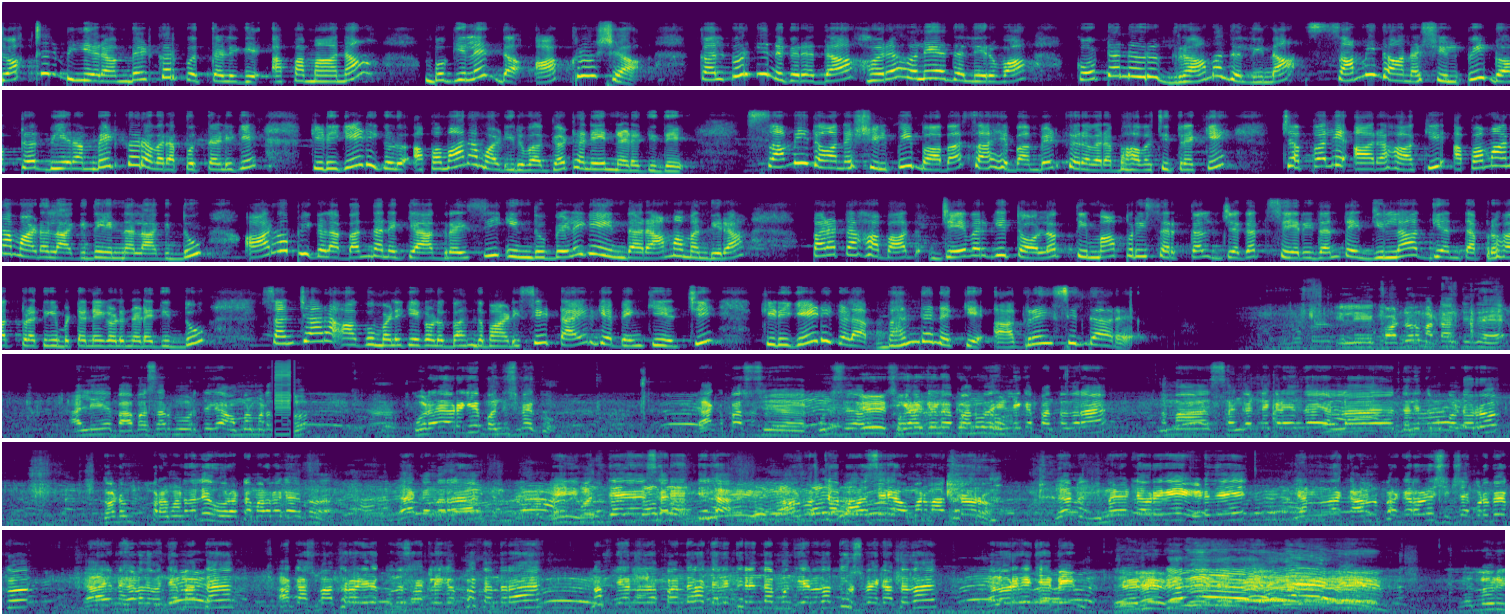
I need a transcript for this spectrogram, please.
Doctor B R Ambedkar ಪುತ್ಥಳಿಗೆ ಅಪಮಾನ, ಬುಗಿಲೆದ್ದ ಆಕ್ರೋಶ. ಕಲಬುರಗಿ ನಗರದ ಹೊರವಲಯದಲ್ಲಿರುವ ಕೋಟನೂರು ಗ್ರಾಮದಲ್ಲಿನ ಸಂವಿಧಾನ ಶಿಲ್ಪಿ ಡಾಕ್ಟರ್ ಬಿ ಆರ್ ಅಂಬೇಡ್ಕರ್ ಅವರ ಪುತ್ಥಳಿಗೆ ಕಿಡಿಗೇಡಿಗಳು ಅಪಮಾನ ಮಾಡಿರುವ ಘಟನೆ ನಡೆದಿದೆ. ಸಂವಿಧಾನ ಶಿಲ್ಪಿ ಬಾಬಾ ಸಾಹೇಬ್ ಅಂಬೇಡ್ಕರ್ ಅವರ ಭಾವಚಿತ್ರಕ್ಕೆ ಚಪ್ಪಲಿ ಆರ ಹಾಕಿ ಅಪಮಾನ ಮಾಡಲಾಗಿದೆ ಎನ್ನಲಾಗಿದ್ದು, ಆರೋಪಿಗಳ ಬಂಧನಕ್ಕೆ ಆಗ್ರಹಿಸಿ ಇಂದು ಬೆಳಗ್ಗೆಯಿಂದ ರಾಮ ಮಂದಿರ ಪರತಹಾಬಾದ್ ಜೇವರ್ಗಿ ತಾಲೂಕ್ ತಿಮ್ಮಾಪುರಿ ಸರ್ಕಲ್ ಜಗತ್ ಸೇರಿದಂತೆ ಜಿಲ್ಲಾದ್ಯಂತ ಬೃಹತ್ ಪ್ರತಿಭಟನೆಗಳು ನಡೆದಿದ್ದು ಸಂಚಾರ ಹಾಗೂ ಮಳಿಗೆಗಳು ಬಂದ್ ಮಾಡಿಸಿ ಟೈರ್ಗೆ ಬೆಂಕಿ ಹಚ್ಚಿ ಕಿಡಿಗೇಡಿಗಳ ಬಂಧನಕ್ಕೆ ಆಗ್ರಹಿಸಿದ್ದಾರೆ. ಇಲ್ಲಿ ಕೊಡೂರು ಮಠ ಅಂತಿದೆ. ಅಲ್ಲಿ ಬಾಬಾ ಸಾಹೇಬ್ ಮೂರ್ತಿಗೆ ಅವಮಾನ ಮಾಡಿದ್ರು. ಕೂಡಲೇ ಅವರಿಗೆ ಬಂಧಿಸಬೇಕು. ಯಾಕಪ್ಪ ಪೊಲೀಸ್ ಹೇಳಲಿಕ್ಕಪ್ಪ ಅಂತಂದ್ರೆ ನಮ್ಮ ಸಂಘಟನೆ ಕಡೆಯಿಂದ ಎಲ್ಲ ದಲಿತ ಮುಖಂಡರು ದೊಡ್ಡ ಪ್ರಮಾಣದಲ್ಲಿ ಹೋರಾಟ ಮಾಡಬೇಕಾಗ್ತದೆ. ಯಾಕಂದ್ರೆ ಏ ಒಂದೇ ಸರಿ ಅಂತಿಲ್ಲ. ಆಲ್ಮೋಸ್ಟ್ ಭಾಳ ಸರಿ ಅವಮಾನ ಮಾಡ್ತಾರವರು ಏನು ಇಮಿಡಿಯೇಟ್ ಅವರಿಗೆ ಹಿಡಿದು ಏನದ ಕಾನೂನು ಪ್ರಕಾರ ಅವ್ರಿಗೆ ಶಿಕ್ಷೆ ಕೊಡಬೇಕು. ಏನು ಹೇಳೋದು ಒಂದೇ ಮಾತ. ಅಕಸ್ಮಾತ್ ಅವರಿಗೆ ಕುಂದಿಸ್ ಹಾಕ್ಲಿಕ್ಕಪ್ಪ ಅಂತಂದ್ರೆ ನಮ್ದು ಏನದಪ್ಪ ಅಂದ್ರೆ ದಲಿತರಿಂದ ಮುಂದೆ ಏನದ ತೋರಿಸ್ಬೇಕಾಗ್ತದ. ಎಲ್ಲರಿಗೆ ಜೈ ಭೀಮ್. ಎಲ್ಲರೂ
